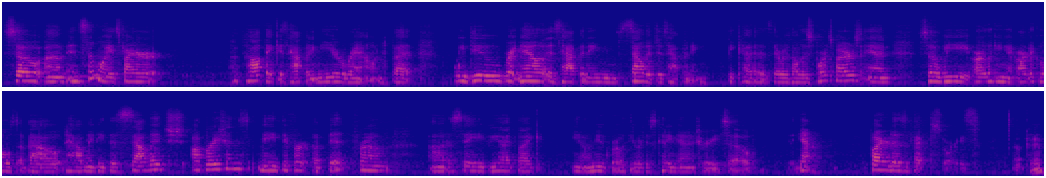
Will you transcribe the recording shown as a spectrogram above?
So um, in some ways, fire topic is happening year round, but we do right now is happening salvage is happening because there was all these forest fires and so we are looking at articles about how maybe the salvage operations may differ a bit from uh, say if you had like you know new growth you were just cutting down a tree so yeah fire does affect stories Okay.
